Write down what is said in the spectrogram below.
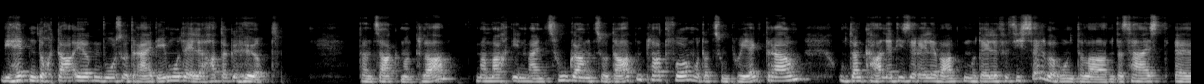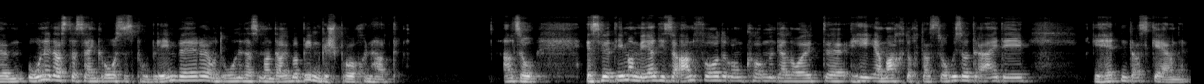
Wir hätten doch da irgendwo so 3D-Modelle, hat er gehört. Dann sagt man, klar, man macht ihm einen Zugang zur Datenplattform oder zum Projektraum und dann kann er diese relevanten Modelle für sich selber runterladen. Das heißt, ähm, ohne dass das ein großes Problem wäre und ohne dass man da über BIM gesprochen hat. Also es wird immer mehr diese Anforderung kommen der Leute, hey, ihr macht doch das sowieso 3D, wir hätten das gerne.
